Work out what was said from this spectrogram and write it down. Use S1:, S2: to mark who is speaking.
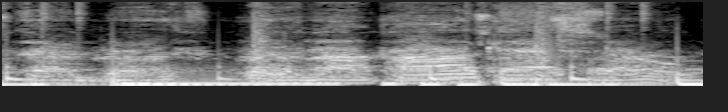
S1: The Brooks Boulevard Podcast Show.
